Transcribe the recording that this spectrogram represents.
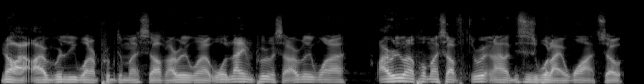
No, I, I really want to prove to myself. I really want to. Well, not even prove to myself. I really want to. I really want to put myself through it, and I, this is what I want. So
